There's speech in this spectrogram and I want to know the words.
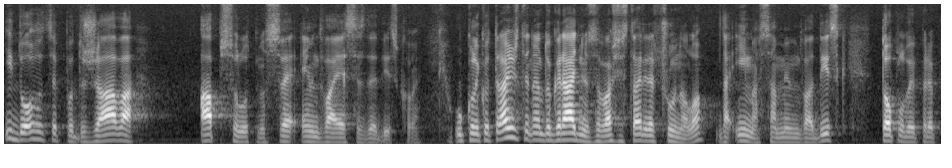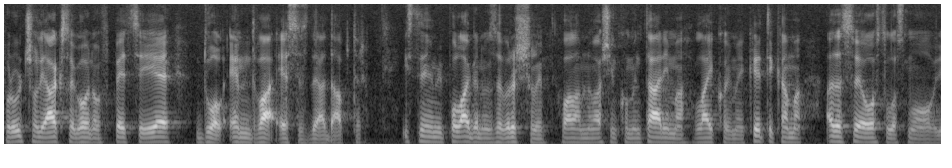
i doslovce podržava apsolutno sve M2 SSD diskove. Ukoliko tražite nadogradnju za vaše stari računalo, da ima sam M2 disk, toplo bi preporučili Axagonov PCIe Dual M2 SSD adapter. I s time bi polagano završili. Hvala vam na vašim komentarima, lajkovima i kritikama, a za sve ostalo smo ovdje.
